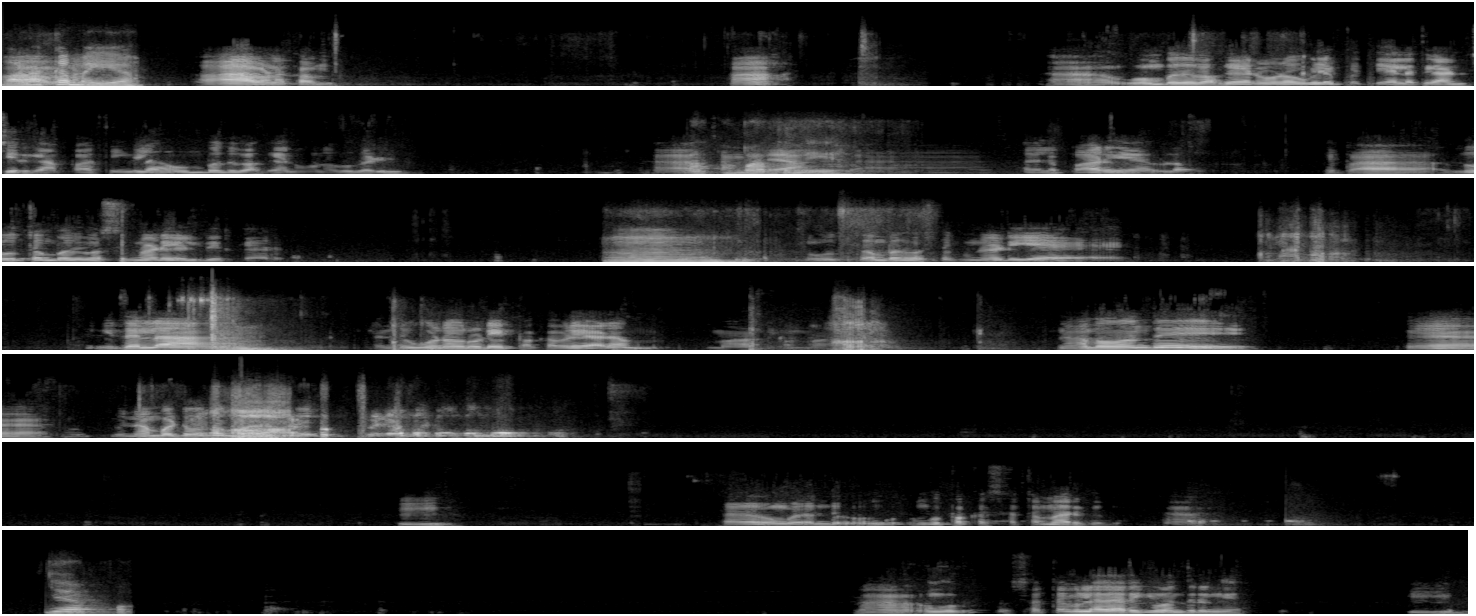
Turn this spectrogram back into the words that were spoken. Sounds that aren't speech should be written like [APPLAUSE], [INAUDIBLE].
வணக்கம். ஐயா. ஆ வணக்கம். ஆ ஒன்பது வகையான உணவுகளை பற்றி எல்லாத்தையும் அனுப்பிச்சிருக்கேன். பார்த்தீங்களா ஒன்பது வகையான உணவுகள். அதில் பாருங்க எவ்வளோ இப்போ நூற்றம்பது வருஷத்துக்கு முன்னாடி எழுதியிருக்காரு. நூற்றம்பது வருஷத்துக்கு முன்னாடியே இதெல்லாம் இந்த உணவுடைய பக்க விளையாட நாம் வந்து நம்மகிட்ட வந்து ம். உங்க இந்த உங்க பக்கம் சத்தமா இருக்குது. ஆ உங்க சத்தமில்லாத அறைக்கு வந்துருங்க. ம்.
